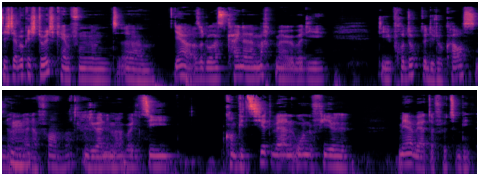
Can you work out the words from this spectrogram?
dich da wirklich durchkämpfen und ähm, ja, also du hast keine Macht mehr über die die Produkte, die du kaufst in mhm. irgendeiner mhm. Form. Ne? Und die werden immer, weil sie kompliziert werden, ohne viel Mehrwert dafür zu bieten.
